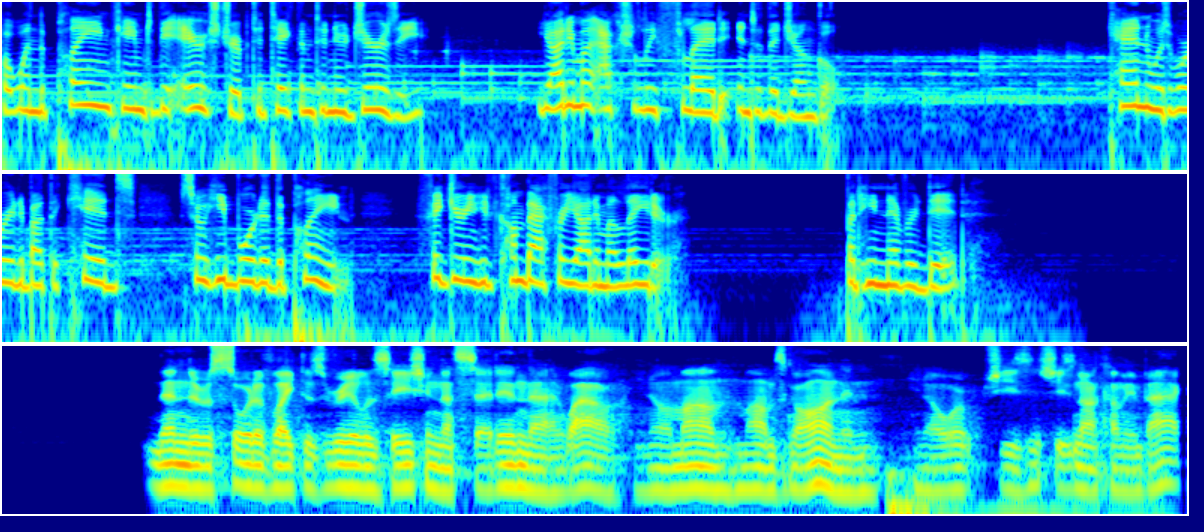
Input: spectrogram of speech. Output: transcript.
but when the plane came to the airstrip to take them to New Jersey, Yarima actually fled into the jungle. Ken was worried about the kids, so he boarded the plane, figuring he'd come back for Yarima later. But he never did. Then there was sort of like this realization that set in that wow, you know, mom, mom's gone, and you know, she's she's not coming back.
